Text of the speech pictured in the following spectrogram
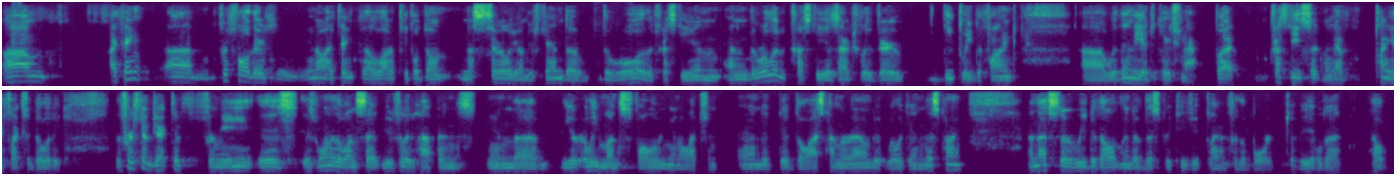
Um, I think, um, first of all, there's, you know, I think a lot of people don't necessarily understand the, the role of the trustee, and, and the role of the trustee is actually very deeply defined uh, within the Education Act. But trustees certainly have plenty of flexibility. The first objective for me is is one of the ones that usually happens in the, the early months following an election, and it did the last time around. It will again this time, and that's the redevelopment of the strategic plan for the board to be able to help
